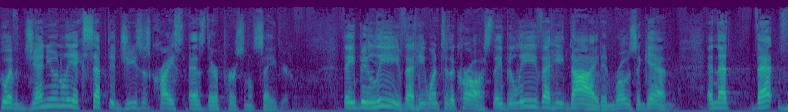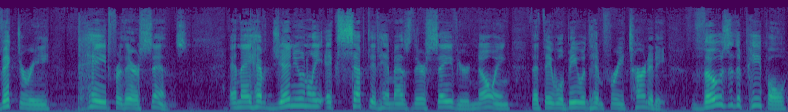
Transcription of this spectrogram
who have genuinely accepted Jesus Christ as their personal Savior. They believe that He went to the cross, they believe that He died and rose again, and that that victory paid for their sins and they have genuinely accepted him as their Savior, knowing that they will be with him for eternity. Those are the people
